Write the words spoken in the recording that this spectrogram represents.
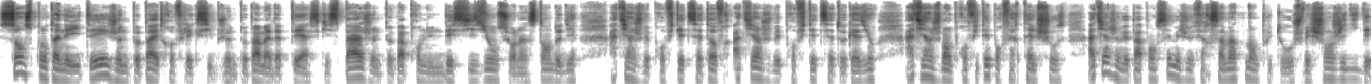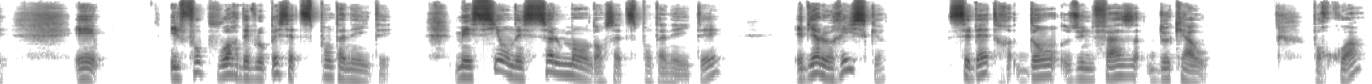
Sans spontanéité, je ne peux pas être flexible, je ne peux pas m'adapter à ce qui se passe, je ne peux pas prendre une décision sur l'instant de dire ah tiens je vais profiter de cette offre, ah tiens je vais profiter de cette occasion, ah tiens je vais en profiter pour faire telle chose, ah tiens je n'avais pas pensé mais je vais faire ça maintenant plutôt, je vais changer d'idée. Et il faut pouvoir développer cette spontanéité. Mais si on est seulement dans cette spontanéité, eh bien le risque, c'est d'être dans une phase de chaos. Pourquoi?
